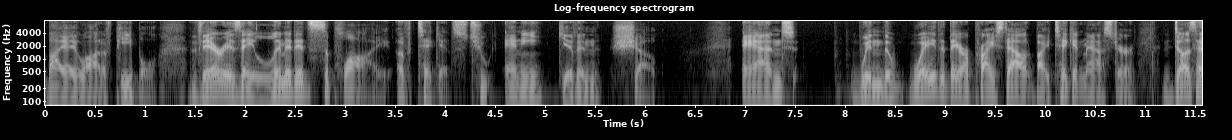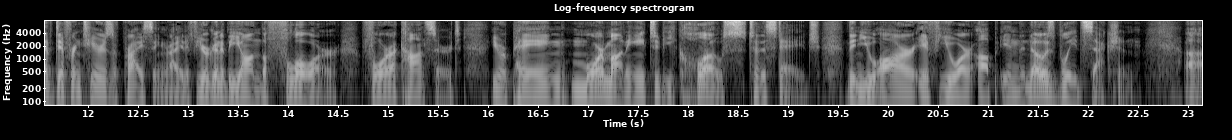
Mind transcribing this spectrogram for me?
by a lot of people. There is a limited supply of tickets to any given show. And when the way that they are priced out by Ticketmaster does have different tiers of pricing, right? If you're going to be on the floor for a concert, you're paying more money to be close to the stage than you are if you are up in the nosebleed section. Uh,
